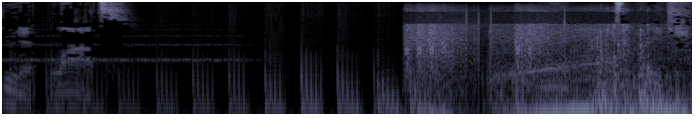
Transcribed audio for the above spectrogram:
shoot it. Lots. Reach.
